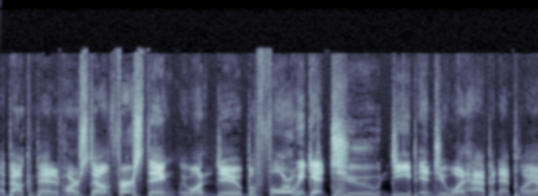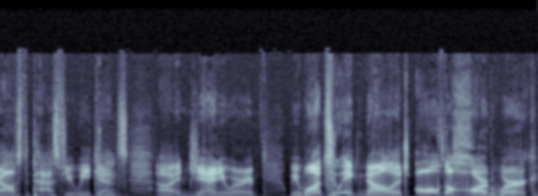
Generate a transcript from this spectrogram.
about competitive Hearthstone. First thing we want to do before we get too deep into what happened at playoffs the past few weekends uh, in January, we want to acknowledge all the hard work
